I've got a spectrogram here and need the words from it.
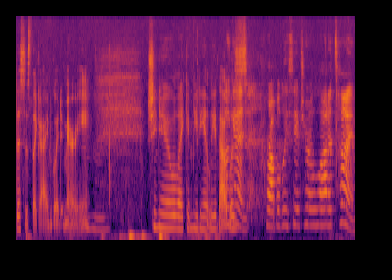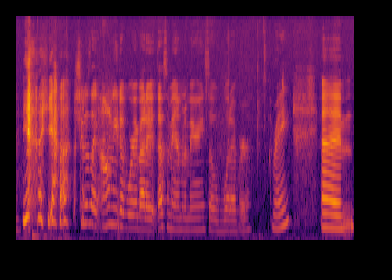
this is the guy I'm going to marry. Mhm. She knew like immediately that Again, was probably saved her a lot of time. yeah yeah She was like, I don't need to worry about it. That's the man I'm gonna marry, so whatever. right um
